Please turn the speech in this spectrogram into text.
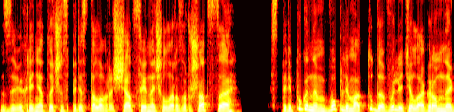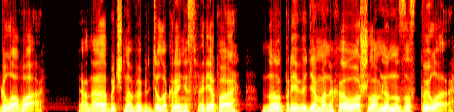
Завихрение тотчас перестало вращаться и начало разрушаться. С перепуганным воплем оттуда вылетела огромная голова. Она обычно выглядела крайне свирепо, но при виде Манхау ошеломленно застыла.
